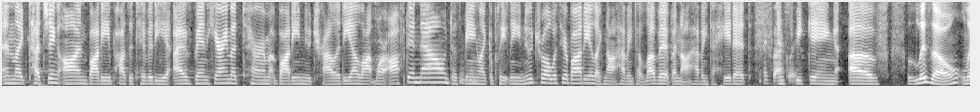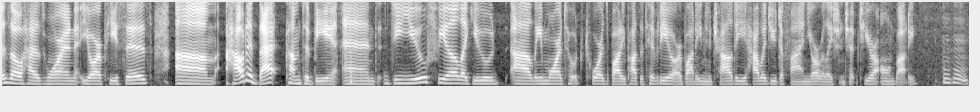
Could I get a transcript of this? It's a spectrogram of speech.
and like touching on body positivity, I've been hearing the term body neutrality a lot more often now, just mm-hmm. being like completely neutral with your body, like not having to love it, but not having to hate it. Exactly. And speaking of Lizzo, Lizzo has worn your pieces. Um, how did that come to be? And do you feel like you uh, lean more to- towards body positivity or body neutrality? How would you define your relationship to your own body? Mm-hmm.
